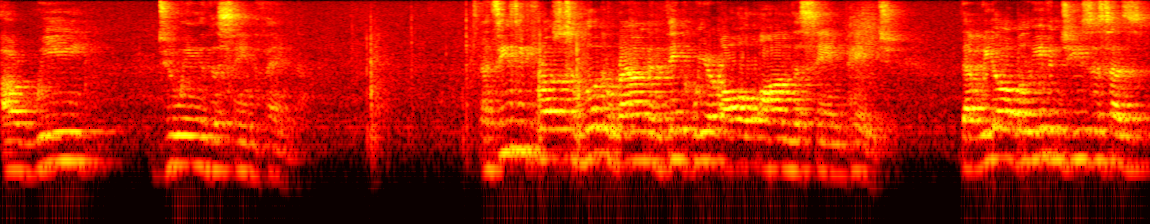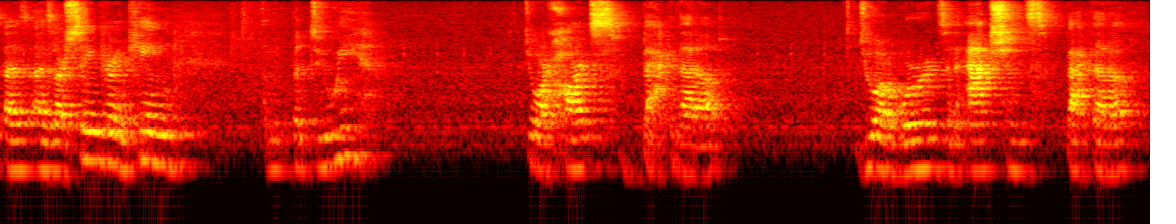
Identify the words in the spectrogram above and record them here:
are we doing the same thing? it's easy for us to look around and think we are all on the same page that we all believe in Jesus as, as, as our Savior and King. Um, but do we? Do our hearts back that up? Do our words and actions back that up?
